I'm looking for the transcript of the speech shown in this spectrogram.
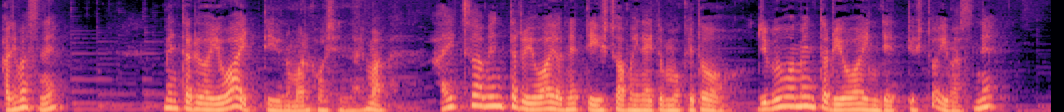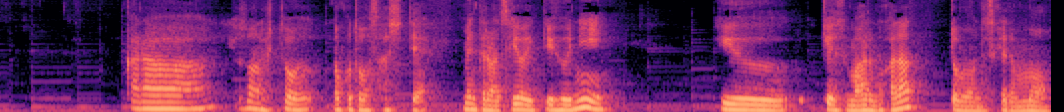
ありますね。メンタルが弱いっていうのもあるかもしれない。まああいつはメンタル弱いよねっていう人はあんまりいないと思うけど自分はメンタル弱いんでっていう人はいますね。からよその人のことを指してメンタルは強いっていうふうに言うケースもあるのかなと思うんですけども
